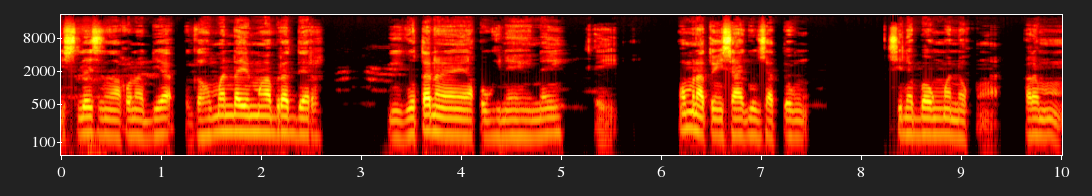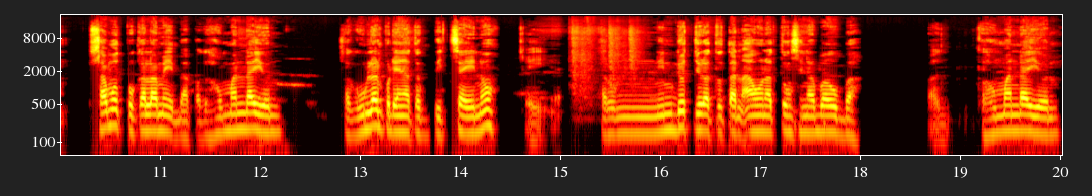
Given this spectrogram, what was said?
I-slice na ako na diya. Pagkahuman na yun mga brother, gigutan na ako hinahinay kay mo man natong isagol sa atong sinabawng manok nga para samot po kalami ba pagkahuman na yun sagulan po din natong pitsay no? Kay karon nindot jud ato tan-awon atong sinabaw ba? Pag kahuman na yun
